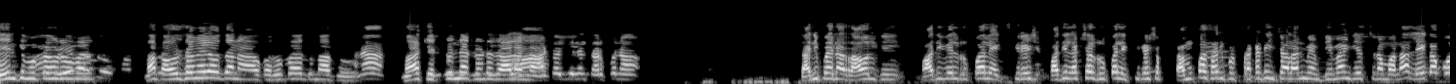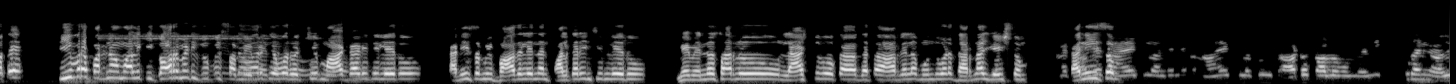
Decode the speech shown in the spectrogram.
దేనికి ముప్పై మూడు రూపాయలు? మాకు అవసరమే వద్దన్న ఒక రూపాయి వద్దు మాకు. మాకు ఎట్లున్నట్లుంటే చాలన్న. ఆటో యూనియన్ తరఫున చనిపోయిన రాహుల్కి పదివేల రూపాయలు ఎక్స్క్రేషన్ పది లక్షల రూపాయలు ఎక్స్క్రేషన్ కంపల్సరీ ఇప్పుడు ప్రకటించాలని మేము డిమాండ్ చేస్తున్నామన్నా లేకపోతే తీవ్ర పరిణామాలకి గవర్నమెంట్ చూపిస్తాం. మేము ఎవరు వచ్చి మాట్లాడింది లేదు. కనీసం మీ బాధ లేదని పలకరించింది లేదు. మేము ఎన్నో సార్లు లాస్ట్ ఒక గత ఆరు నెలల ముందు కూడా ధర్నాలు చేసినాం. కనీసం నాయకులు అంటే నాయకులకు ఆటో ప్రాబ్లం ఉందని ఇప్పుడని కాదు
